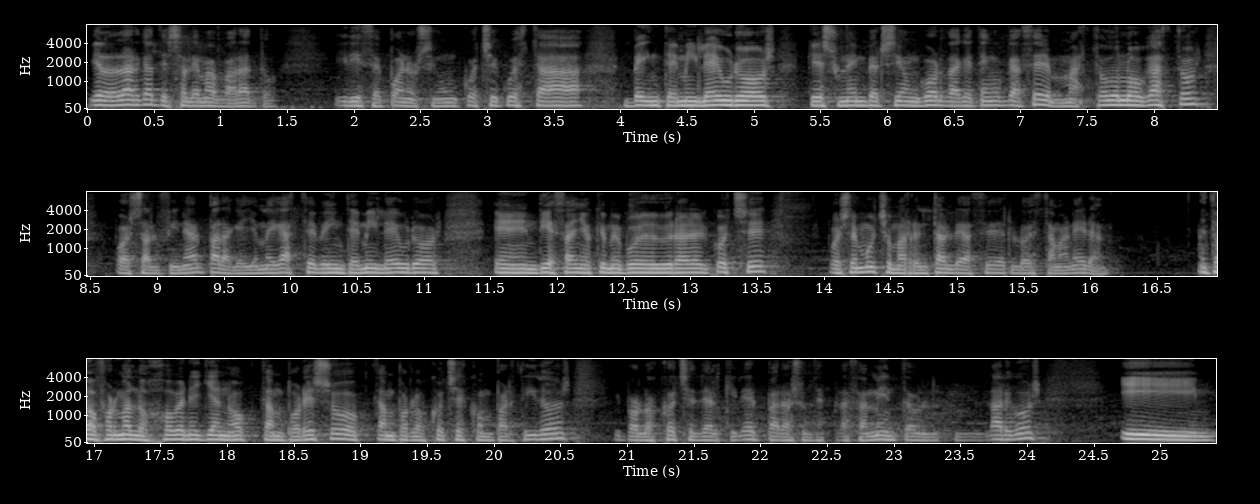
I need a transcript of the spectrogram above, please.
y a la larga te sale más barato. y dices, bueno, si un coche cuesta 20.000 euros, que es una inversión gorda que tengo que hacer, más todos los gastos, pues al final, para que yo me gaste 20.000 euros en 10 años que me puede durar el coche, pues es mucho más rentable hacerlo de esta manera. De todas formas, los jóvenes ya no optan por eso, optan por los coches compartidos y por los coches de alquiler para sus desplazamientos largos. Y,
